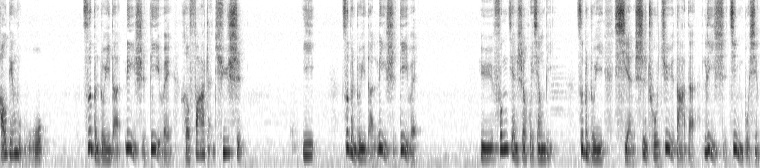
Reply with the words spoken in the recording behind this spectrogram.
考点五：资本主义的历史地位和发展趋势。一、资本主义的历史地位。与封建社会相比，资本主义显示出巨大的历史进步性。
